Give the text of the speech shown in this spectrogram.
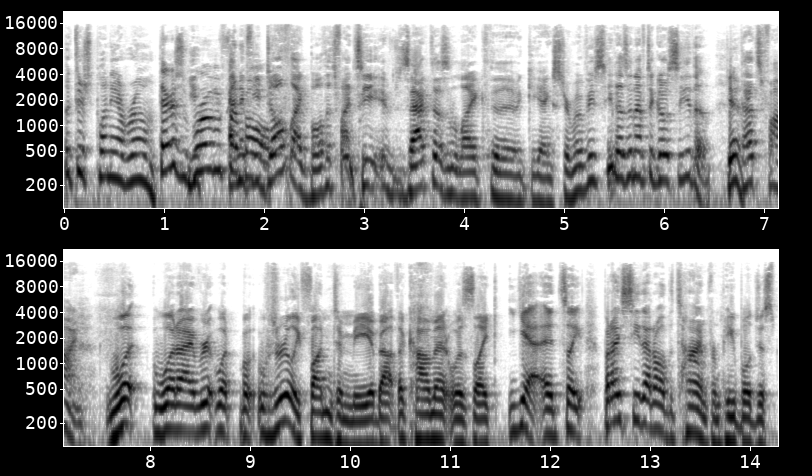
look. There's plenty of room. There's room for and if you don't like both, it's fine. See, if Zach doesn't like the gangster movies, he doesn't have to go see them. Yeah. that's fine. What what I re- what, what was really fun to me about the comment was like, yeah, it's like, but I see that all the time from people just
